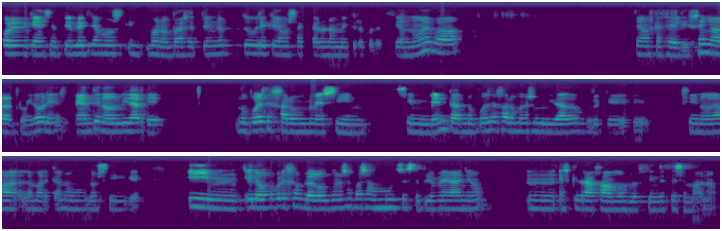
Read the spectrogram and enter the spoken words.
porque en septiembre queremos, bueno, para septiembre-octubre queremos sacar una micro colección nueva, tenemos que hacer el diseño a los proveedores, obviamente no olvidar que no puedes dejar un mes sin, sin ventas, no puedes dejar un mes olvidado porque si no la, la marca no, no sigue. Y, y, luego, por ejemplo, algo que nos ha pasado mucho este primer año mm, es que trabajábamos los fines de semana.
